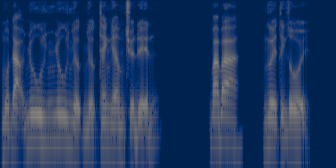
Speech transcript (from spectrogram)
một đạo nhu nhu nhược nhược thanh âm chuyển đến. Ba ba, ngươi tỉnh rồi.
